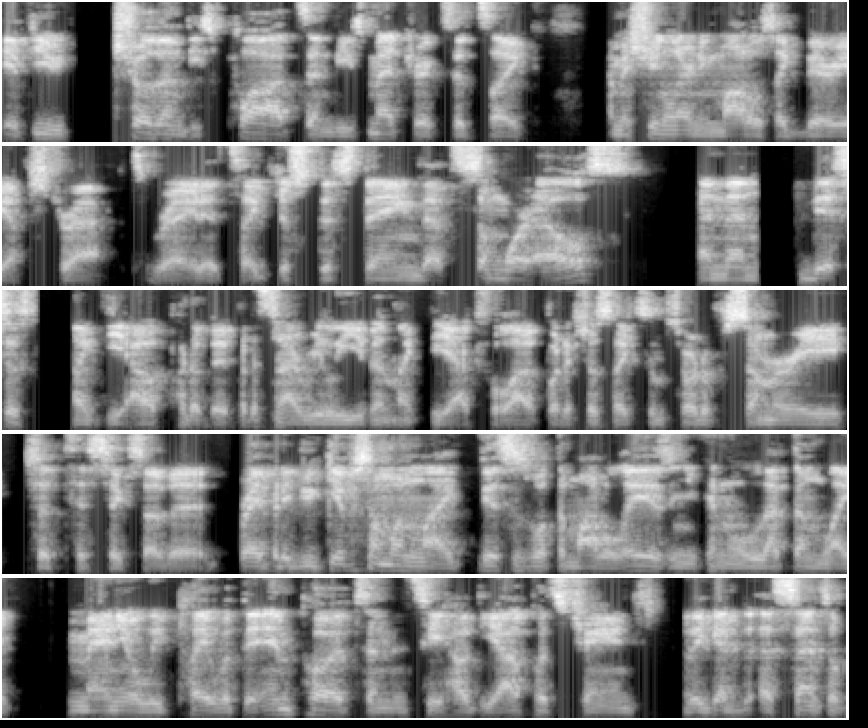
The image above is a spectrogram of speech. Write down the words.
if you show them these plots and these metrics, it's like a machine learning model is like very abstract, right? It's like just this thing that's somewhere else. And then this is like the output of it, but it's not really even like the actual output. It's just like some sort of summary statistics of it, right? But if you give someone like, this is what the model is, and you can let them like manually play with the inputs and see how the outputs change, they get a sense of,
